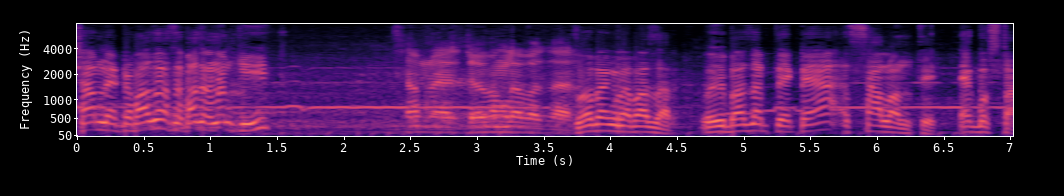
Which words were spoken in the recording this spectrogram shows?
সামনে একটা বাজার আছে বাজার নাম কি? সামনে জয় বাংলা বাজার। জয় বাংলা বাজার। ওই বাজার থেকে একটা চাল আনতে এক বস্তা।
